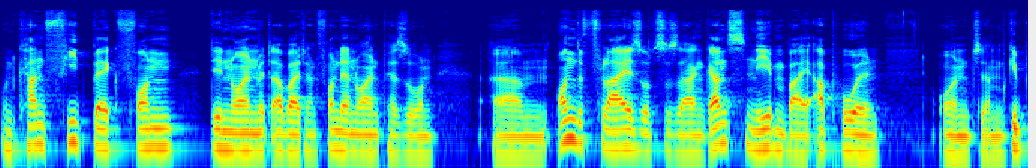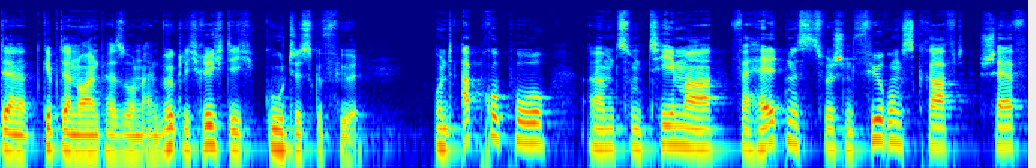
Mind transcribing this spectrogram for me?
und kann Feedback von den neuen Mitarbeitern, von der neuen Person ähm, on the fly sozusagen ganz nebenbei abholen und ähm, gibt, der, gibt der neuen Person ein wirklich richtig gutes Gefühl. Und apropos ähm, zum Thema Verhältnis zwischen Führungskraft, Chef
